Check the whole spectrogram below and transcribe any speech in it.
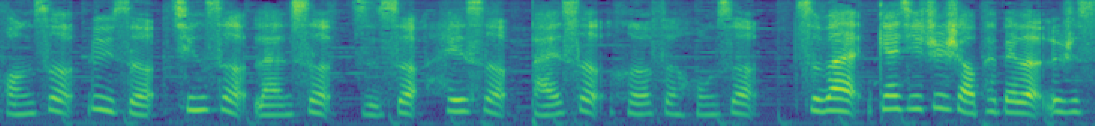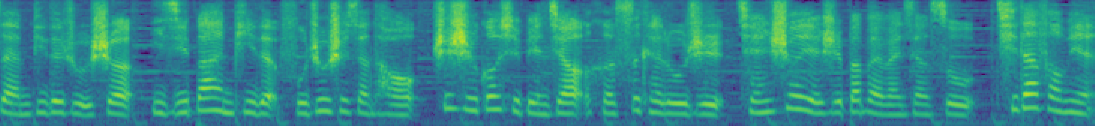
黄色、绿色、青色、蓝色、紫色、黑色、白色和粉红色。此外，该机至少配备了六十四 MP 的主摄以及八 MP 的辅助摄像头，支持光学变焦和四 K 录制，前摄也是八百万像素。其他方面，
